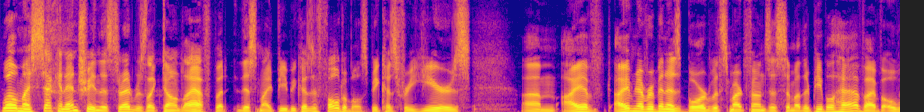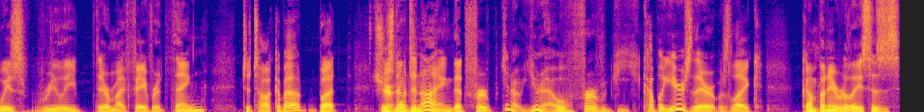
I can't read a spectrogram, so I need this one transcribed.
Well, my second entry in this thread was like, "Don't laugh," but this might be because of foldables. Because for years, Um, I have I have never been as bored with smartphones as some other people have. I've always really they're my favorite thing to talk about. But Sure. there's no denying that for you know you know for a couple of years there it was like company releases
